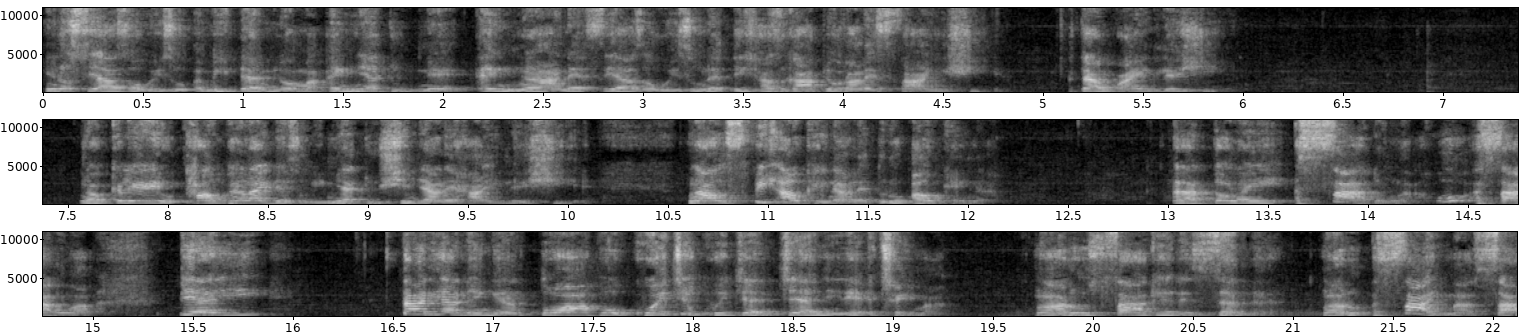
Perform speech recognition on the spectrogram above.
နင်တို့ဆရာစော်ဝေဆိုအမိတန်ပြီးတော့မှအဲ့မြတ်သူနဲ့အဲ့ငါနဲ့ဆရာစော်ဝေဆိုနဲ့တေချာစကားပြောထားတဲ့စာကြီးရှိတယ်အတန်ပိုင်းလည်းရှိတယ်နော်ကလေးတွေကိုထောင်ခံလိုက်တယ်ဆိုပြီးမြတ်သူရှင်းပြတဲ့ဟာကြီးလည်းရှိတယ် ငါ့ကို speak out ခိုင်းတာလည်းသူတို့အောက်ခိုင်းတာအဲ့ဒါတော်လိုင်းအစတုန်းကဟိုအစတုန်းကပြန်ကြီးတာရီယာနိုင်ငံသွားဖို့ခွေးချစ်ခွေးကြံကြံနေတဲ့အချိန်မှာငါတို့စခဲ့တဲ့ဇက်လန်ငါတို့အစကြီးမှာစတာ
